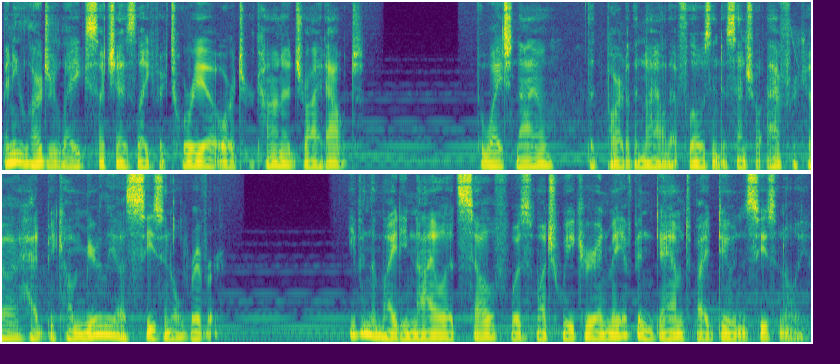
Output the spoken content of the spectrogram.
many larger lakes such as Lake Victoria or Turkana dried out. The White Nile, the part of the Nile that flows into Central Africa, had become merely a seasonal river. Even the mighty Nile itself was much weaker and may have been dammed by dunes seasonally.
